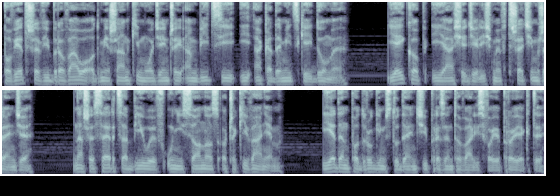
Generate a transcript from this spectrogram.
Powietrze wibrowało od mieszanki młodzieńczej ambicji i akademickiej dumy. Jacob i ja siedzieliśmy w trzecim rzędzie. Nasze serca biły w unisono z oczekiwaniem. Jeden po drugim studenci prezentowali swoje projekty.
